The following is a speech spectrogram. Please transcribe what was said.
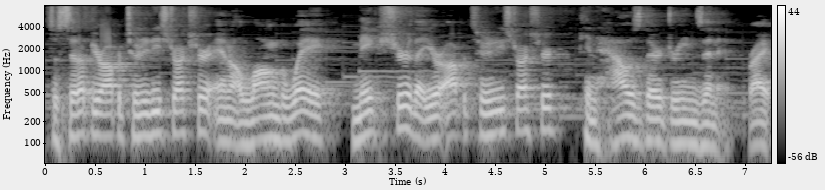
So set up your opportunity structure and along the way, make sure that your opportunity structure can house their dreams in it right?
